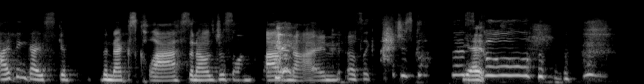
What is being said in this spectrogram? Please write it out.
I think I skipped the next class and I was just on cloud nine. I was like, I just got this yes. school.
